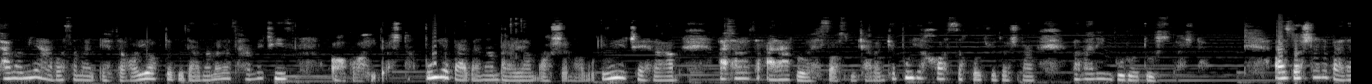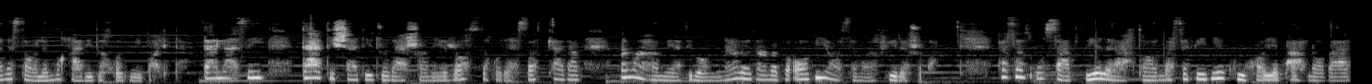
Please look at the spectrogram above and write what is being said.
تمامی حواس من ارتقا یافته بودند و من از همه چیز آگاهی داشتم. بوی بدنم برایم آشنا بود. روی چهرهام اثرات عرق رو احساس می‌کردم که بوی خاص خود رو داشتم و من این بو رو دوست داشتم. از داشتن بدن سالم و قوی به خود میبالیدم. در لحظه دردی شدید رو در شانه راست خود احساس کردم اما اهمیتی به اون ندادم و به آبی آسمان خیره شدم. پس از اون سبزی درختان و سفیدی کوههای پهناور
